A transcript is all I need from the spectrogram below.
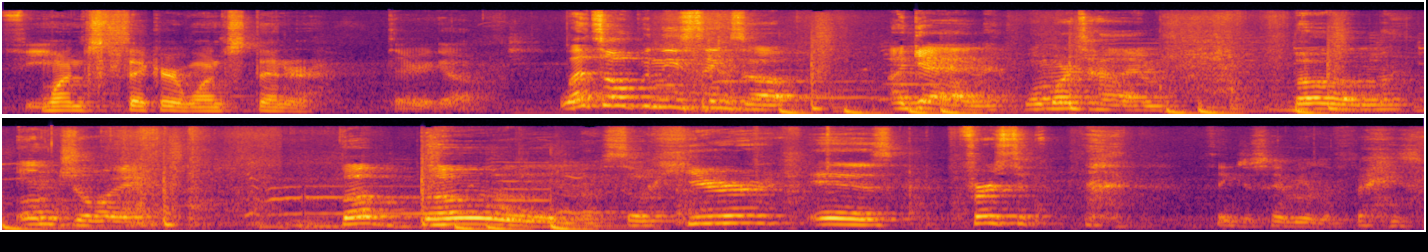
feet. One's thicker, one's thinner. There you go. Let's open these things up again, one more time. Boom, enjoy. Ba-boom. So here is First, I think just hit me in the face.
